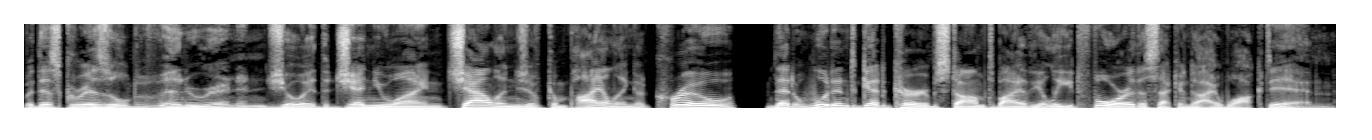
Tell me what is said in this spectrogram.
But this grizzled veteran enjoyed the genuine challenge of compiling a crew that wouldn't get curb stomped by the Elite Four the second I walked in.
